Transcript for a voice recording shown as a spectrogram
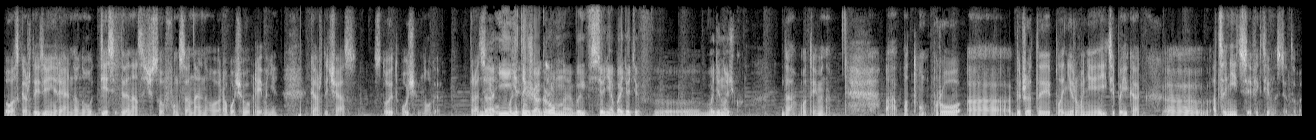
У вас каждый день реально ну, 10-12 часов функционального рабочего времени. Каждый час стоит очень много. Тратите да, и это же огромное, вы все не обойдете в, в одиночку. Да, вот именно. А потом про э, бюджеты, планирование и типа и как э, оценить эффективность этого.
